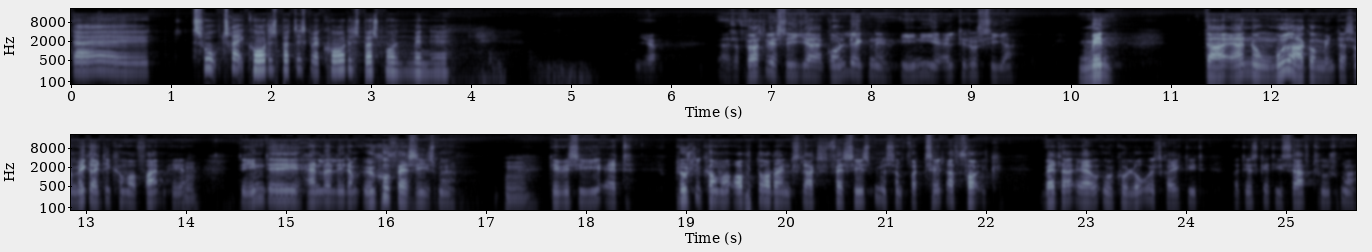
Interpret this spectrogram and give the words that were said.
Der er øh, to, tre korte spørgsmål. Det skal være korte spørgsmål, men... Øh... Altså først vil jeg sige, at jeg er grundlæggende enig i alt det, du siger. Men der er nogle modargumenter, som ikke rigtig kommer frem her. Mm. Det ene, det handler lidt om økofascisme. Mm. Det vil sige, at pludselig kommer opstår der en slags fascisme, som fortæller folk, hvad der er økologisk rigtigt, og det skal de safthusmer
